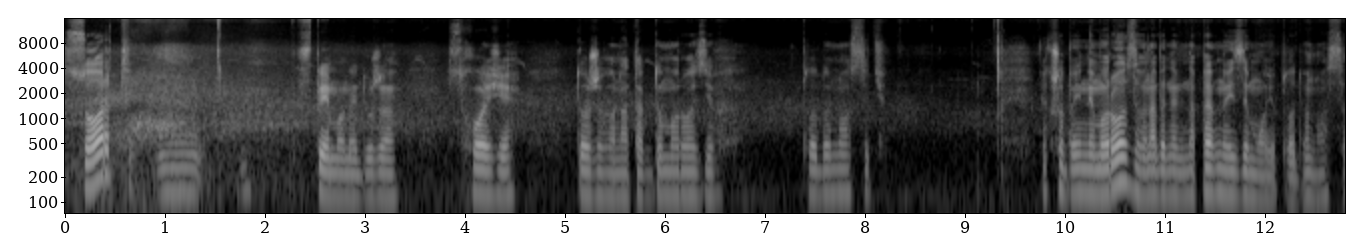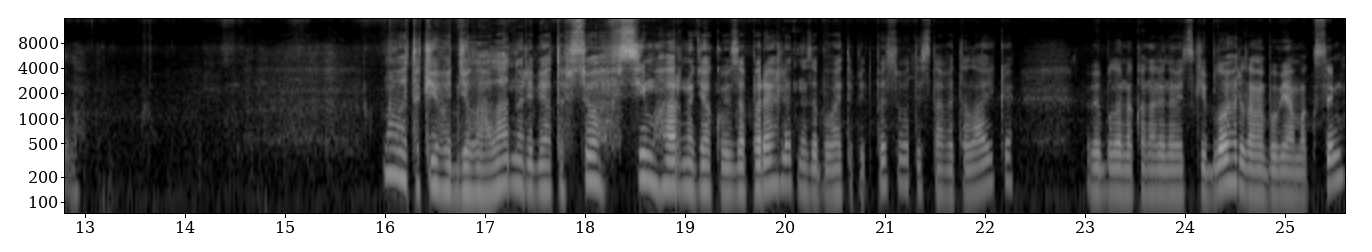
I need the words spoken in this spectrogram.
сорт. З тим вони дуже схожі. Теж вона так до морозів плодоносить. Якщо б і не морози, вона б напевно і зимою плодоносила. Ну, от такі от діла. Ладно, ребята, все. Всім гарно дякую за перегляд. Не забувайте підписуватись, ставити лайки. Ви були на каналі Новицький блогер. З вами був я, Максим.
